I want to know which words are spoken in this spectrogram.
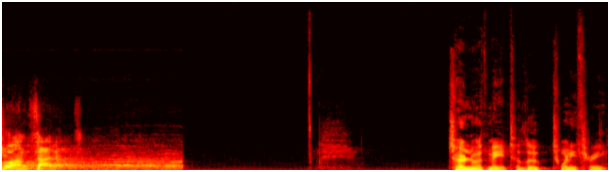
Yeshua Tzarek. Turn with me to Luke 23.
